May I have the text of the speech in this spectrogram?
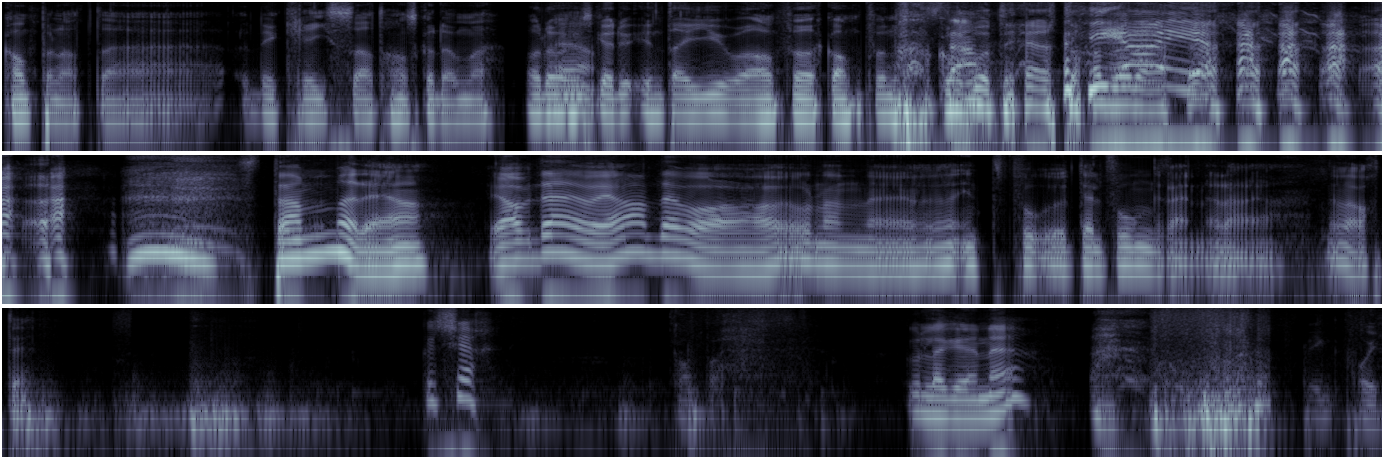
kampen at eh, det er krise at han skal dømme. Og da Ja. husker jeg du intervjua han før kampen og kommenterte han ja, med det. ja! Stemmer det, ja. Ja, det, ja, det var jo den uh, telefongreiene der, ja. Det var artig. Hva skjer? Skal du legge deg ned? Oi.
